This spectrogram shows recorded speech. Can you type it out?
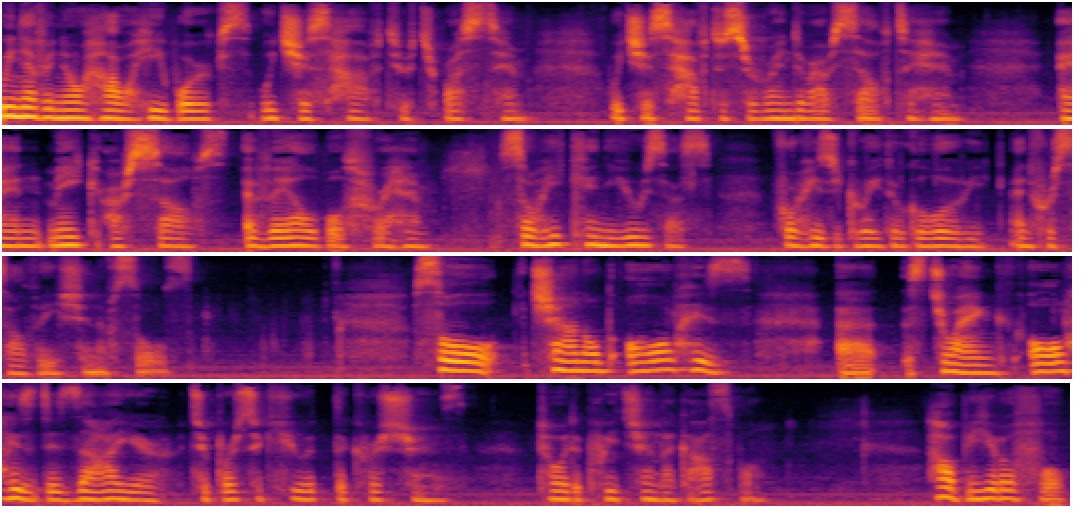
We never know how he works. We just have to trust him. We just have to surrender ourselves to him and make ourselves available for him so he can use us for his greater glory and for salvation of souls. Saul channeled all his uh, strength, all his desire to persecute the Christians toward the preaching the gospel. How beautiful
